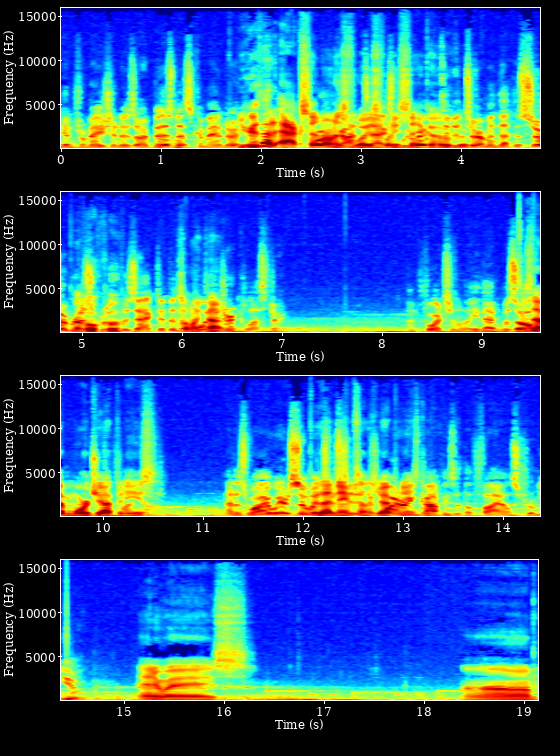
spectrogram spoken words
Information is our business, Commander. You hear that accent on our his voice when he's we saying were to Kahoku? determine that the Cerberus Kahoku? group was active in the Something like. Voyager cluster. Unfortunately, that was all. Is that more were able to find Japanese? That is why we are so Because that interested name in sounds acquiring Japanese. copies of the files from you. Anyways. Um,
